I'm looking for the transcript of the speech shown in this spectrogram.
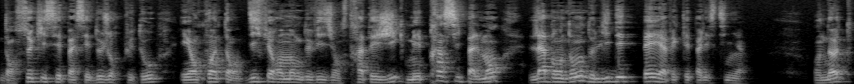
dans ce qui s'est passé deux jours plus tôt, et en pointant différents manques de vision stratégique, mais principalement l'abandon de l'idée de paix avec les Palestiniens. On note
